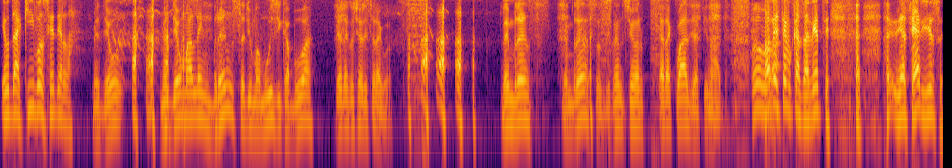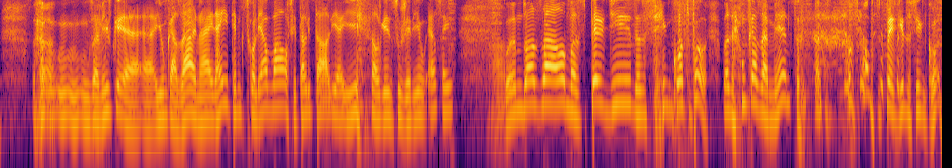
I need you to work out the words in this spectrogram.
Eu daqui e você de lá. Me deu, me deu uma lembrança de uma música boa. Pena que o senhor estragou. Lembranças. Lembranças de quando o senhor era quase afinado. Vamos Uma vez teve um casamento, e é sério isso. Ah. Um- uns amigos que eh, eh, iam casar, né? E daí temos que escolher a valsa e tal e tal. E aí alguém sugeriu essa aí. Ah. Quando as almas perdidas se encontram. Pô, mas é um casamento? As, as almas perdidas se encontram.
